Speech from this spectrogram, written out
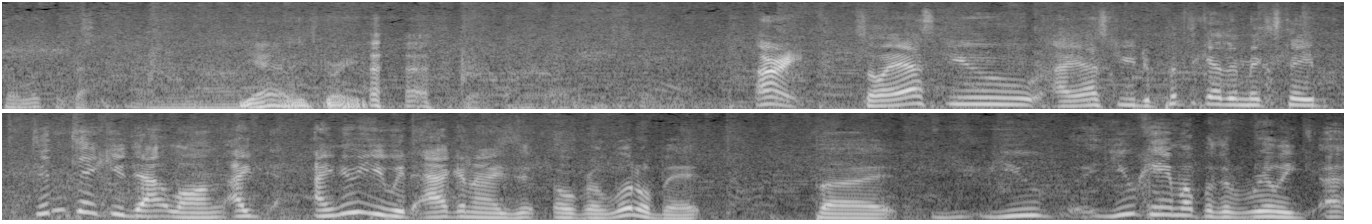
So look at that. And, uh, Yeah, it was great. All right. So I asked you, I asked you to put together mixtape. Didn't take you that long. I I knew you would agonize it over a little bit, but you you came up with a really, uh,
